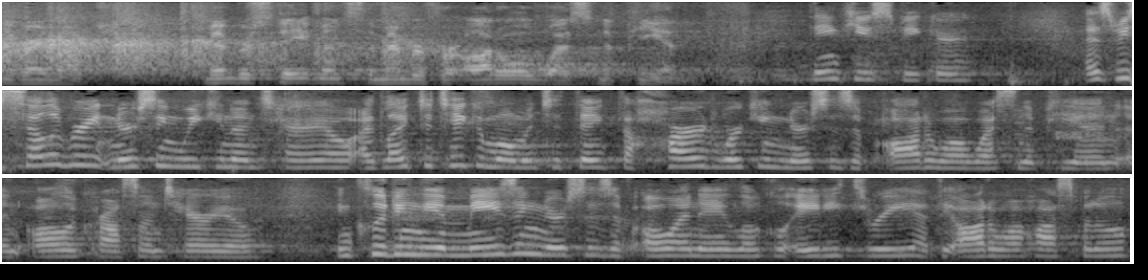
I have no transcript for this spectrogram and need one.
you very much. Member statements. The member for Ottawa West Nepean. Thank you, Speaker. As we celebrate Nursing Week in Ontario, I'd like to take a moment to thank the hard-working nurses of Ottawa, West Nepean, and all across Ontario, including the amazing nurses of ONA Local 83 at the Ottawa Hospital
